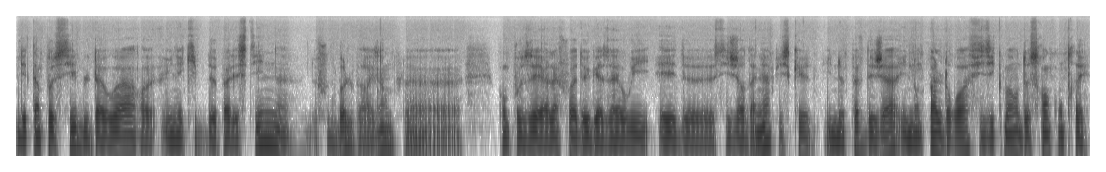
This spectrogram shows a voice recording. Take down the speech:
il est impossible d'avoir une équipe de Palestine, de football par exemple, euh, composée à la fois de Gazaouis et de Cisjordaniens, puisqu'ils ne peuvent déjà, ils n'ont pas le droit physiquement de se rencontrer.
